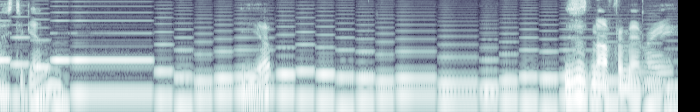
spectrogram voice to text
West again? Yep. This is not from memory,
